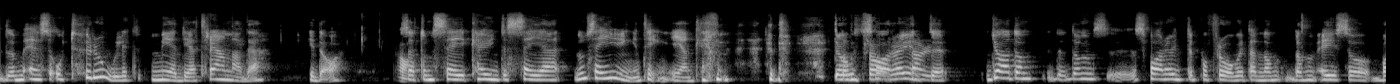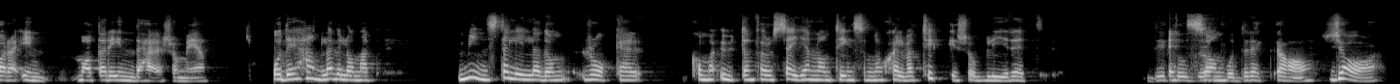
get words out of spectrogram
de är så otroligt mediatränade idag. Ja. Så att de säger, kan ju inte säga, de säger ju ingenting egentligen. De, De svarar ju inte. Ja, de, de svarar inte på frågor utan de, de är ju så bara in, matar in det här som är. Och det handlar väl om att minsta lilla de råkar komma utanför och säga någonting som de själva tycker så blir det ett Det Ett de sånt- på direkt. Ja. ja.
